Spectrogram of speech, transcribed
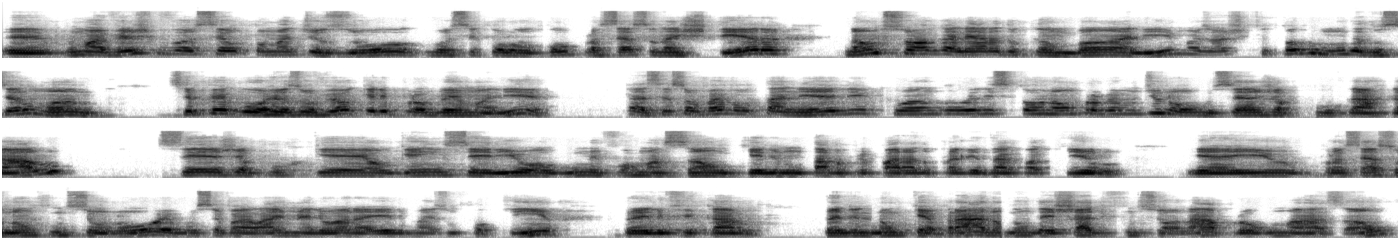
É, uma vez que você automatizou, que você colocou o processo na esteira, não só a galera do Kanban ali, mas acho que todo mundo é do ser humano. Você pegou, resolveu aquele problema ali, você só vai voltar nele quando ele se tornar um problema de novo, seja por gargalo, seja porque alguém inseriu alguma informação que ele não estava preparado para lidar com aquilo, e aí o processo não funcionou, e você vai lá e melhora ele mais um pouquinho, para ele ficar, para ele não quebrar, não deixar de funcionar por alguma razão.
